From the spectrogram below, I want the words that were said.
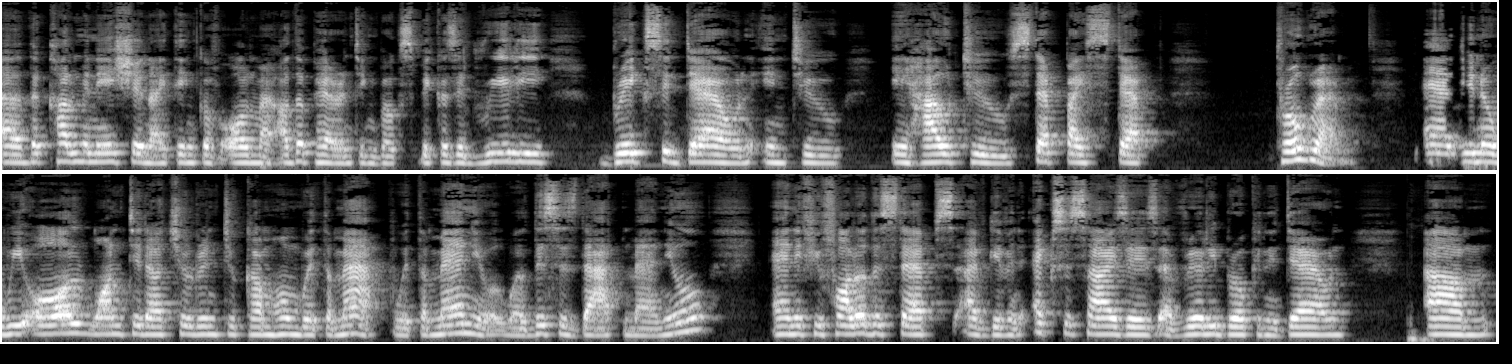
uh, the culmination, I think, of all my other parenting books because it really breaks it down into a how to step by step program. And, you know, we all wanted our children to come home with a map, with a manual. Well, this is that manual. And if you follow the steps, I've given exercises, I've really broken it down. Um,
